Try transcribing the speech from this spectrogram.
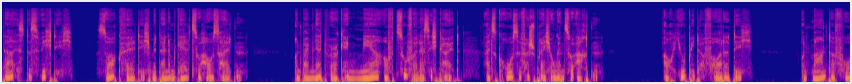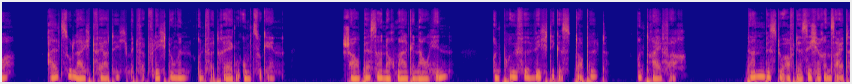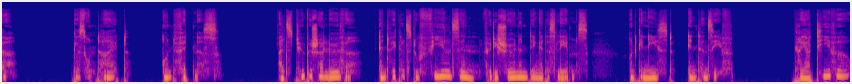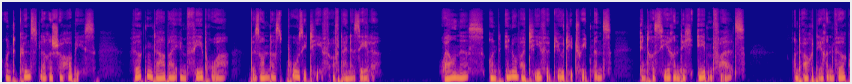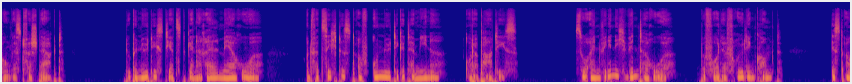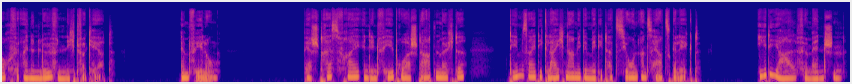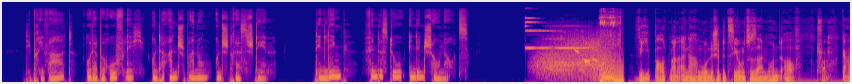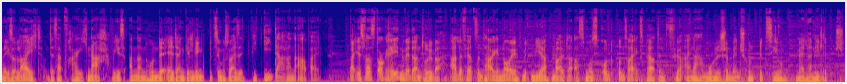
Da ist es wichtig, sorgfältig mit deinem Geld zu haushalten und beim Networking mehr auf Zuverlässigkeit als große Versprechungen zu achten. Auch Jupiter fordert dich und mahnt davor, allzu leichtfertig mit Verpflichtungen und Verträgen umzugehen. Schau besser nochmal genau hin und prüfe Wichtiges doppelt und dreifach. Dann bist du auf der sicheren Seite. Gesundheit und Fitness. Als typischer Löwe entwickelst du viel Sinn für die schönen Dinge des Lebens und genießt intensiv. Kreative und künstlerische Hobbys wirken dabei im Februar besonders positiv auf deine Seele. Wellness und innovative Beauty Treatments interessieren dich ebenfalls und auch deren Wirkung ist verstärkt. Du benötigst jetzt generell mehr Ruhe und verzichtest auf unnötige Termine oder Partys. So ein wenig Winterruhe, bevor der Frühling kommt, ist auch für einen Löwen nicht verkehrt. Empfehlung. Wer stressfrei in den Februar starten möchte, dem sei die gleichnamige Meditation ans Herz gelegt. Ideal für Menschen, die privat oder beruflich unter Anspannung und Stress stehen. Den Link findest du in den Show Notes. Wie baut man eine harmonische Beziehung zu seinem Hund auf? Puh, gar nicht so leicht. Und deshalb frage ich nach, wie es anderen Hundeeltern gelingt, beziehungsweise wie die daran arbeiten. Bei Iswas Dog reden wir dann drüber. Alle 14 Tage neu mit mir, Malte Asmus und unserer Expertin für eine harmonische Mensch-Hund-Beziehung, Melanie Lippisch.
